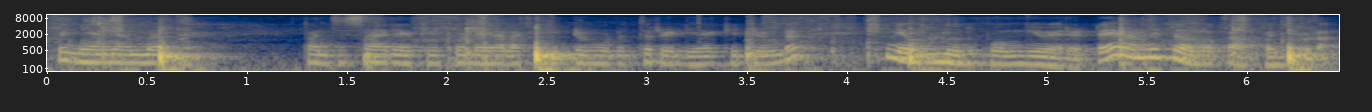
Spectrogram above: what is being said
അപ്പം ഞാനൊന്ന് പഞ്ചസാരയൊക്കെ കൂടെ ഇളക്കിയിട്ട് കൊടുത്ത് റെഡിയാക്കിയിട്ടുണ്ട്. ഇനി ഒന്നൊന്ന് പൊങ്ങി വരട്ടെ. എന്നിട്ട് നമുക്ക് അപ്പം ചൂടാം.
